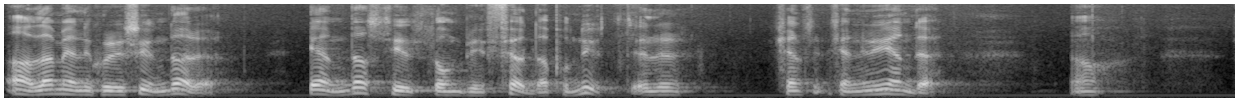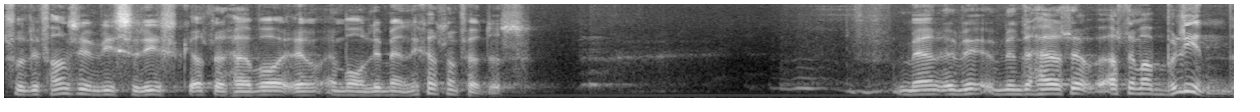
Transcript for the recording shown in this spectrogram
Alla människor är syndare endast tills de blir födda på nytt. Eller känner ni igen det? Ja. Så det fanns en viss risk att det här var en vanlig människa som föddes. Men, men det här alltså, alltså, att den var blind,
